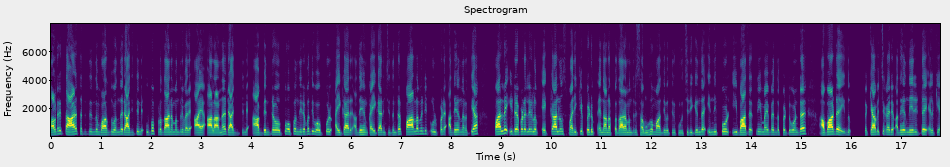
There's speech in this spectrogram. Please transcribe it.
വളരെ താഴെത്തട്ടിൽ നിന്നും വളർന്നു വന്ന് രാജ്യത്തിന്റെ ഉപപ്രധാനമന്ത്രി വരെ ആയ ആളാണ്. രാജ്യത്തിന്റെ ആഭ്യന്തര വകുപ്പ് ഒപ്പം നിരവധി വകുപ്പുകൾ കൈകാര്യം അദ്ദേഹം കൈകാര്യം ചെയ്തിട്ടുണ്ട്. പാർലമെന്റിൽ ഉൾപ്പെടെ അദ്ദേഹം നടത്തിയ പല ഇടപെടലുകളും എക്കാലവും സ്മരിക്കപ്പെടും എന്നാണ് പ്രധാനമന്ത്രി സമൂഹ മാധ്യമത്തിൽ കുറിച്ചിരിക്കുന്നത്. ഇന്നിപ്പോൾ ഈ ഭാരതരത്നയുമായി ബന്ധപ്പെട്ടുകൊണ്ട് അവാർഡ് ഇത് പ്രഖ്യാപിച്ച കാര്യം അദ്ദേഹം നേരിട്ട് എൽ കെ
